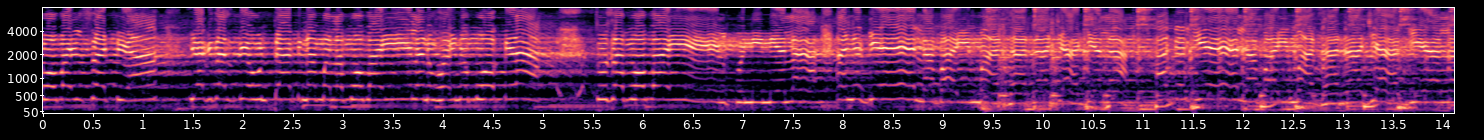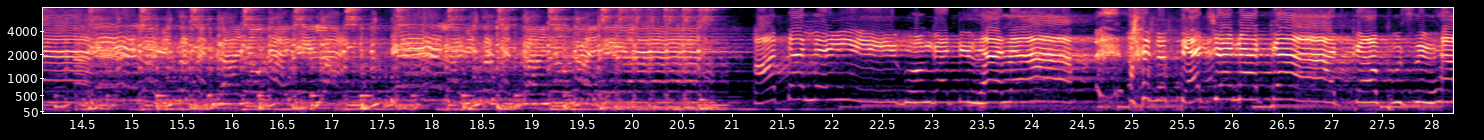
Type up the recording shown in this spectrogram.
मोबाईलसाठी हा? एकदाच देऊन टाक ना मला मोबाईल. we have.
